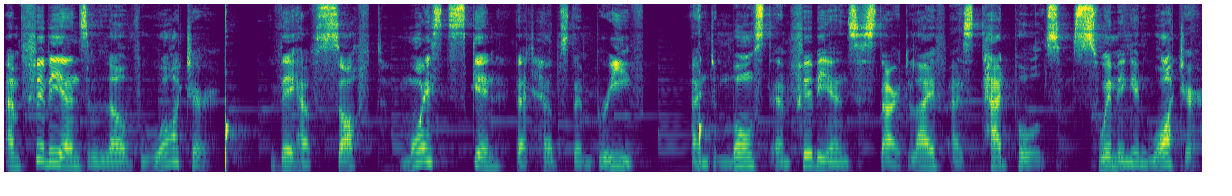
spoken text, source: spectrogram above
Amphibians love water. They have soft, moist skin that helps them breathe. And most amphibians start life as tadpoles swimming in water.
